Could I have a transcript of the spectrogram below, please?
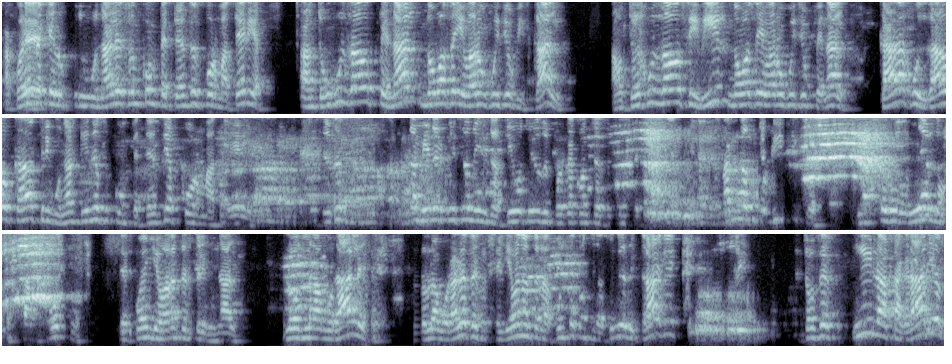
Acuérdense eh. que los tribunales son competencias por materia. Ante un juzgado penal no vas a llevar un juicio fiscal. Ante un juzgado civil no vas a llevar un juicio penal. Cada juzgado, cada tribunal tiene su competencia por materia. Entonces, también el juicio administrativo tiene su propia competencia. Los actos políticos, los actos de gobierno, pues, tampoco se pueden llevar ante el tribunal. Los laborales, los laborales se, llevan ante la Junta de Conciliación y Arbitraje. Entonces, y las agrarias,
